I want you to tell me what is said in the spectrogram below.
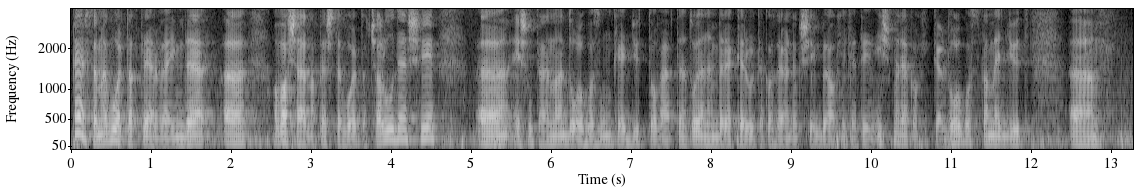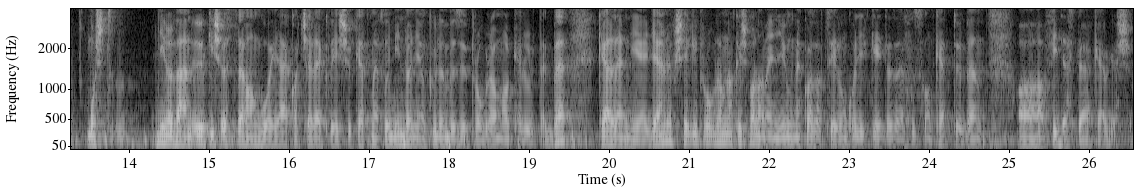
Persze, mert voltak terveim, de a vasárnap este volt a csalódásé, és utána dolgozunk együtt tovább. Tehát olyan emberek kerültek az elnökségbe, akiket én ismerek, akikkel dolgoztam együtt. Most Nyilván ők is összehangolják a cselekvésüket, mert hogy mindannyian különböző programmal kerültek be. Kell lennie egy elnökségi programnak, és valamennyiünknek az a célunk, hogy itt 2022-ben a Fideszt elkergessük.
